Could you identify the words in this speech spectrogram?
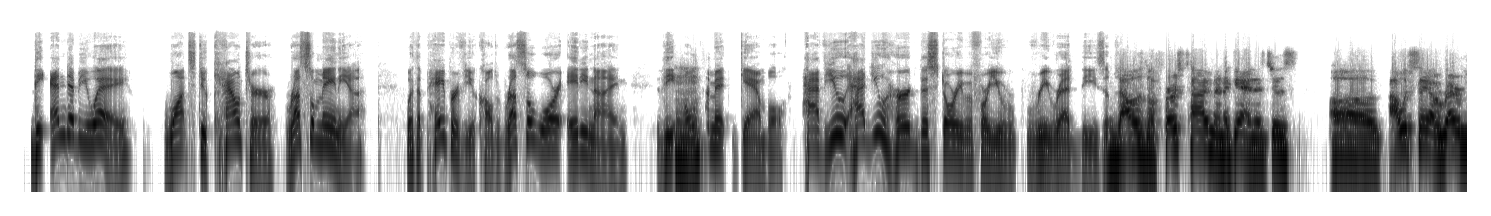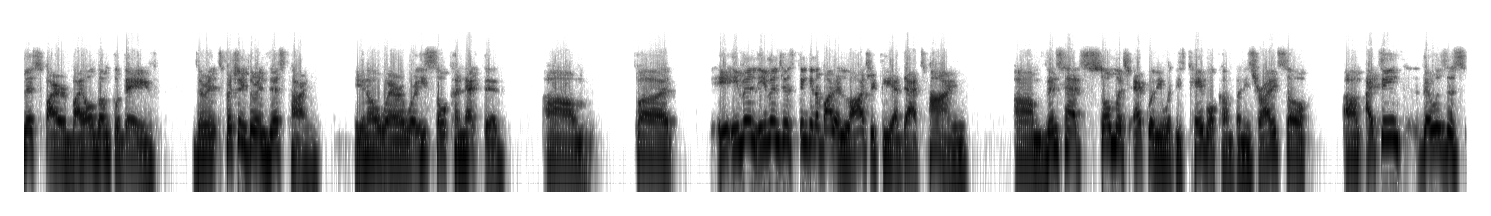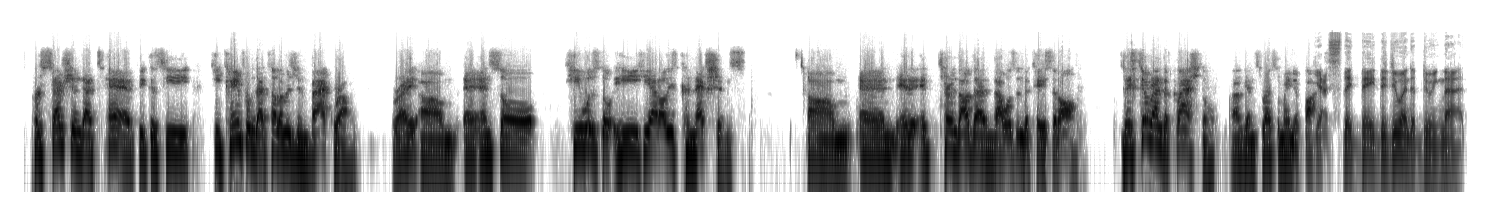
the NWA wants to counter WrestleMania with a pay per view called Wrestle War 89 The Mhm. Ultimate Gamble. Have you had you heard this story before you reread these? That was the first time, and again, it's just uh, I would say a rare misfire by old Uncle Dave during, especially during this time, you know, where where he's so connected. Um, but even even just thinking about it logically at that time, um, Vince had so much equity with these cable companies, right? So um, I think there was this perception that Ted, because he he came from that television background, right? Um, and, and so he was the he he had all these connections, um, and it, it turned out that that wasn't the case at all. They still ran the Clash though against WrestleMania Five. Yes, they they they do end up doing that,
